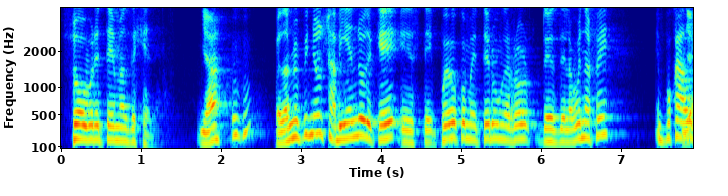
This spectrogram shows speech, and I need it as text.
sobre temas de género, ¿ya? Voy a dar mi opinión sabiendo de que este, puedo cometer un error desde la buena fe, empujado por...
